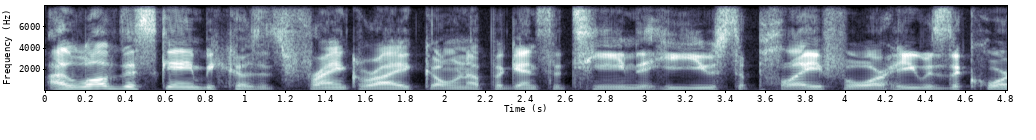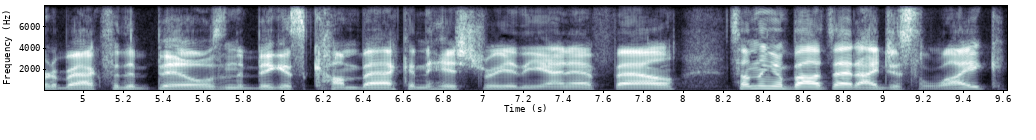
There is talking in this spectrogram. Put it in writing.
I love this game because it's Frank Reich going up against the team that he used to play for. He was the quarterback for the Bills and the biggest comeback in the history of the NFL. Something about that I just like.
